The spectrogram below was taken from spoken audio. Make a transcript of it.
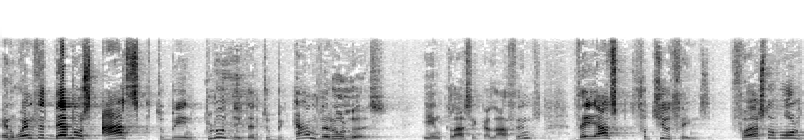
And when the demos asked to be included and to become the rulers in classical Athens, they asked for two things. First of all,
